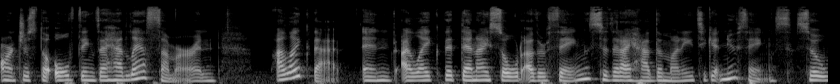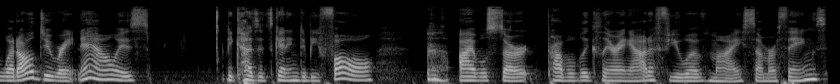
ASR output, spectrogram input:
aren't just the old things I had last summer. And I like that. And I like that then I sold other things so that I had the money to get new things. So, what I'll do right now is because it's getting to be fall, I will start probably clearing out a few of my summer things.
